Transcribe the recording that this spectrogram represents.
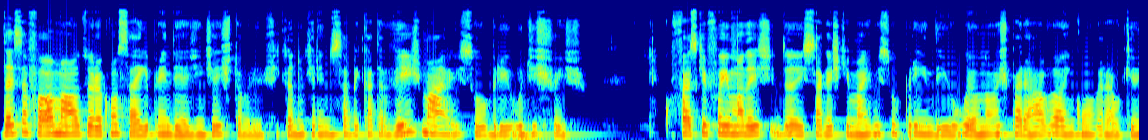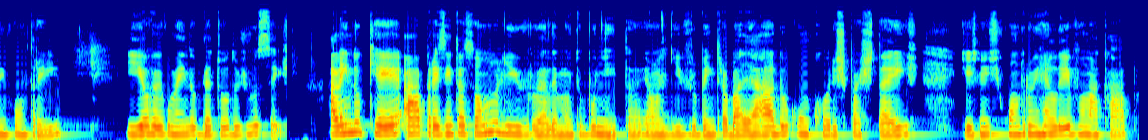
Dessa forma, a autora consegue prender a gente à história, ficando querendo saber cada vez mais sobre o desfecho. Confesso que foi uma das, das sagas que mais me surpreendeu. Eu não esperava encontrar o que eu encontrei e eu recomendo para todos vocês. Além do que, a apresentação do livro ela é muito bonita. É um livro bem trabalhado, com cores pastéis, que a gente encontra um relevo na capa.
